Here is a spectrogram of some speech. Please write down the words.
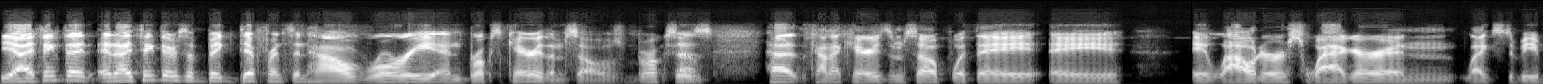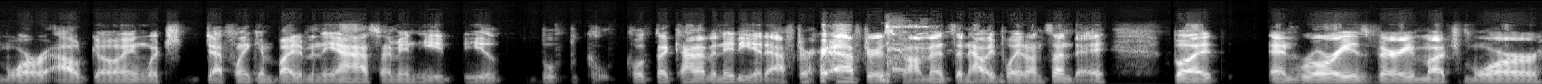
Yeah, I think that, and I think there's a big difference in how Rory and Brooks carry themselves. Brooks Yeah. is has kind of carries himself with a a a louder swagger and likes to be more outgoing, which definitely can bite him in the ass. I mean, he he looked like kind of an idiot after after his comments and how he played on Sunday, but and Rory is very much more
